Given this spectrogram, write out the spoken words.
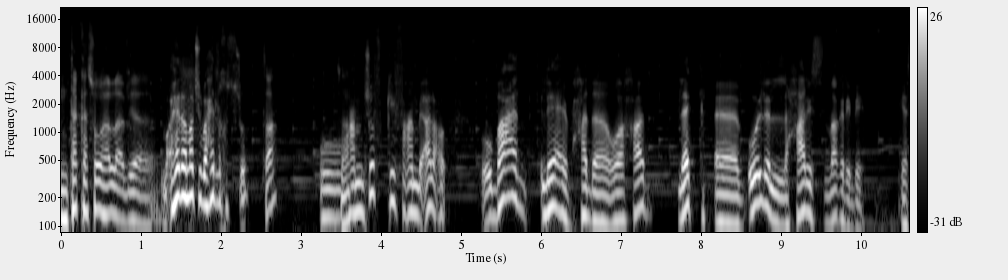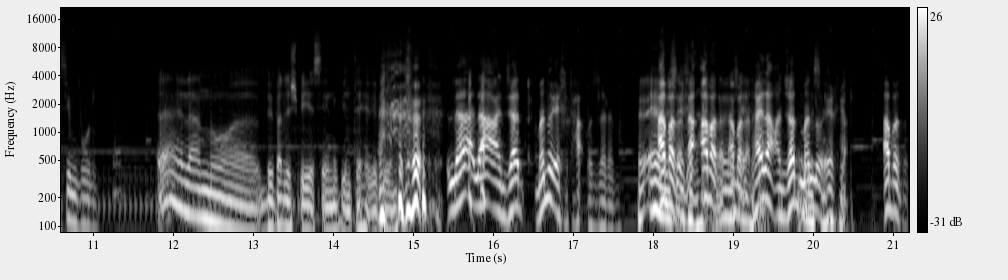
انتكسوا هلا بي... هذا الماتش الوحيد اللي خسروه. صح. وعم نشوف كيف عم بيقلعوا. وبعد لاعب حدا واحد لك آه بقول الحارس المغربي ياسين بونو. إيه لأنه آه، ببلش بياسين وبينتهي ببونو لا لا عن جد منه ياخذ حقه الزلمة. إيه، ابدا أخذ لا ابدا مش ابدا. هيدا. عن جد منه ياخذ. ابدا.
